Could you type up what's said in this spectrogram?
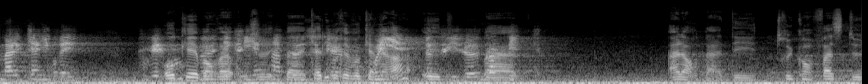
mal calibrées. Pouvez-vous Ok, me bah, on va- décrire je un bah, peu ce vos vous caméras voyez et- depuis le bah, cockpit Alors, bah, des trucs en face de.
